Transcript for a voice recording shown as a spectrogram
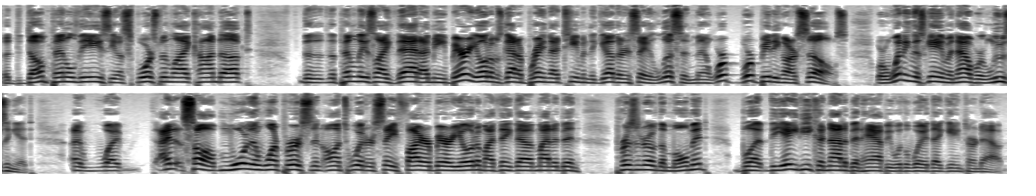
the dumb penalties, you know, sportsmanlike conduct, the the penalties like that. I mean, Barry Odom's got to bring that team in together and say, "Listen, man, we're we're beating ourselves. We're winning this game, and now we're losing it. what I saw more than one person on Twitter say fire Barry Odom. I think that might have been prisoner of the moment, but the AD could not have been happy with the way that game turned out.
